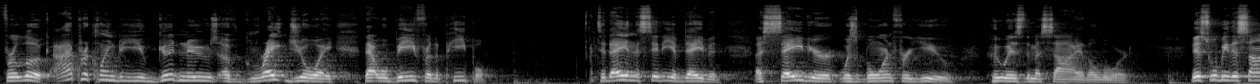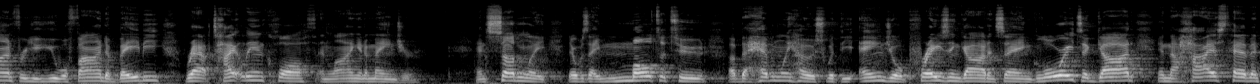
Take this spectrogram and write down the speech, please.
for look, I proclaim to you good news of great joy that will be for the people. Today in the city of David, a Savior was born for you, who is the Messiah, the Lord. This will be the sign for you. You will find a baby wrapped tightly in cloth and lying in a manger. And suddenly there was a multitude of the heavenly host with the angel praising God and saying, Glory to God in the highest heaven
